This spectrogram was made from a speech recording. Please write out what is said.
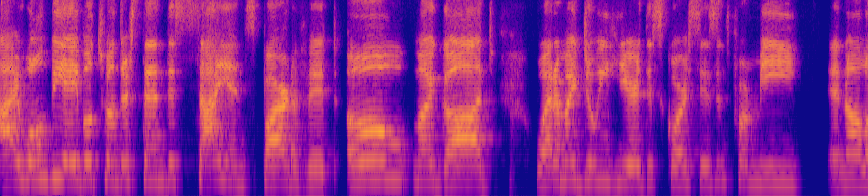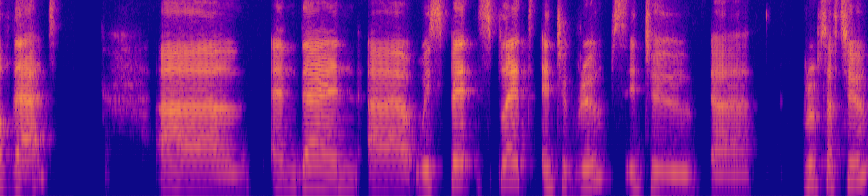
I won't be able to understand the science part of it. Oh my God, what am I doing here? This course isn't for me, and all of that. Um, and then uh, we split, split into groups, into uh, groups of two.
